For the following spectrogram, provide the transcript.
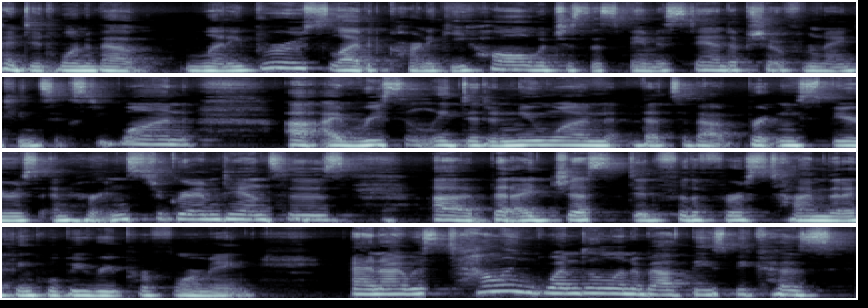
I did one about Lenny Bruce live at Carnegie Hall, which is this famous stand up show from 1961. Uh, I recently did a new one that's about Britney Spears and her Instagram dances uh, that I just did for the first time that I think we'll be reperforming. And I was telling Gwendolyn about these because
